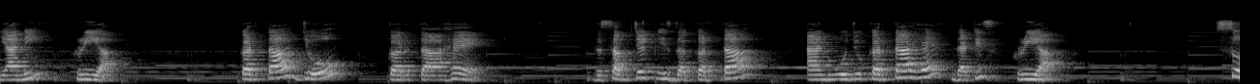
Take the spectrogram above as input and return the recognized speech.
यानी क्रिया कर्ता जो करता है द सब्जेक्ट इज़ द कर्ता एंड वो जो करता है दैट इज़ क्रिया so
